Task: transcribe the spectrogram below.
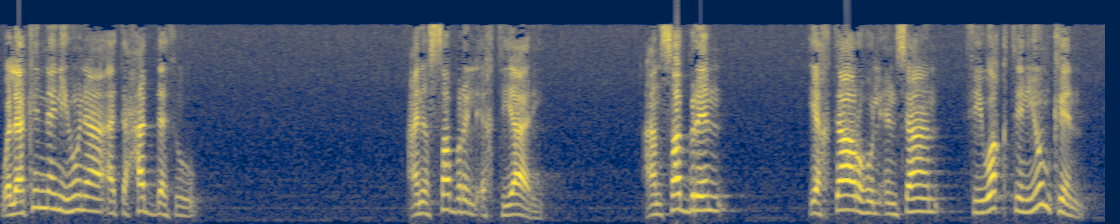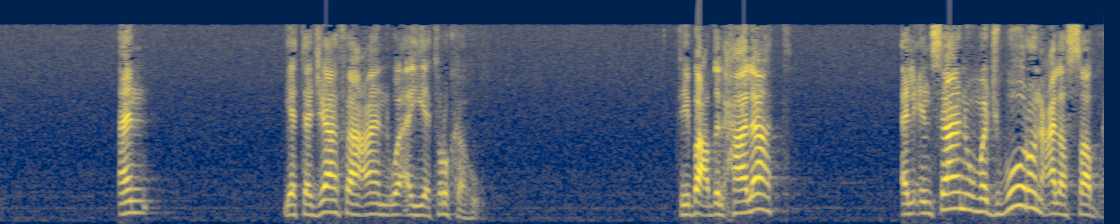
ولكنني هنا أتحدث عن الصبر الاختياري عن صبر يختاره الإنسان في وقت يمكن أن يتجافى عن وأن يتركه. في بعض الحالات الإنسان مجبور على الصبر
